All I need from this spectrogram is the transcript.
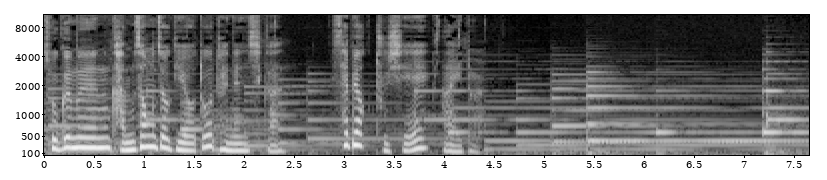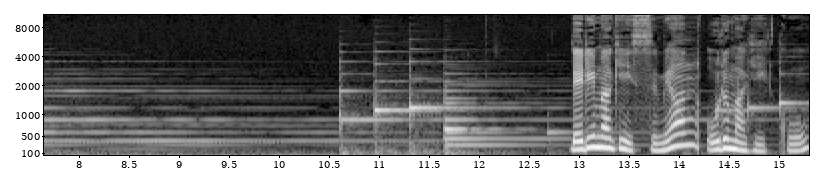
조금은 감성적이어도 되는 시간. 새벽 2시에 아이돌 내리막이 있으면 오르막이 있고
